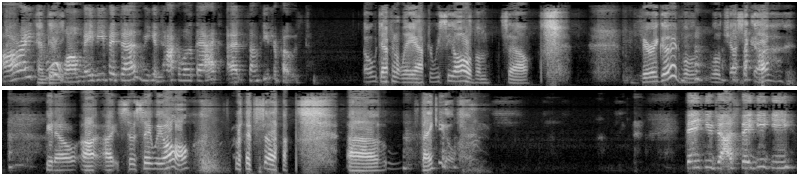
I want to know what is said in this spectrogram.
All right, And cool. Well, maybe if it does, we can talk about that at some future post. Oh, definitely after we see all of them. So, very good. Well, well, Jessica, you know, uh, I, so say we all. Let's. Uh, uh, thank you. Thank you, Josh. Stay geeky.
